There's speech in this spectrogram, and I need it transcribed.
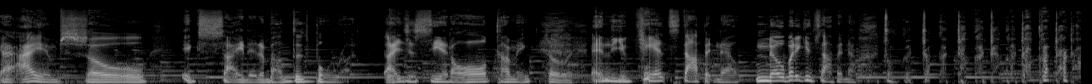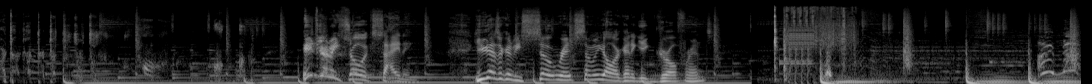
I I am so excited about this bull run. I just see it all coming. Totally. And you can't stop it now. Nobody can stop it now. It's gonna be so exciting. You guys are gonna be so rich. Some of y'all are gonna get girlfriends. I'm not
